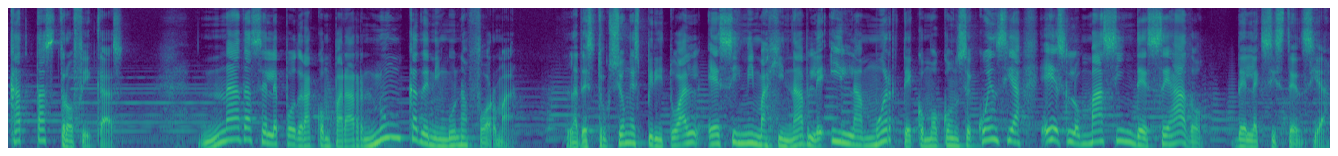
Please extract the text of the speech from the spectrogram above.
catastróficas nada se le podrá comparar nunca de ninguna forma. La destrucción espiritual es inimaginable y la muerte como consecuencia es lo más indeseado de la existencia.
